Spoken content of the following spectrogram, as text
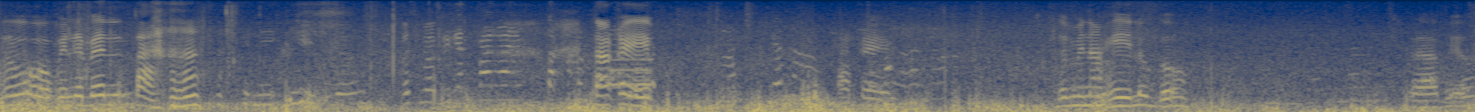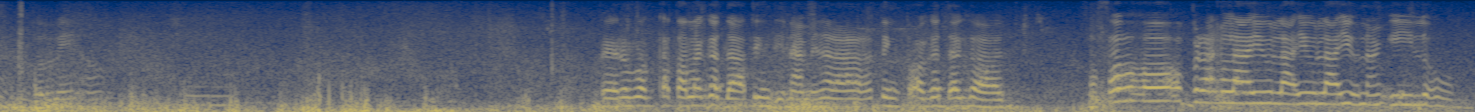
Oo, binibenta. Mas mabigat pa nga yung. Takip. Na. Takip. Dumi ng ilog, oh. Grabe, oh. Dumi, oh. Pero wag ka talaga dati, hindi namin nararating to agad-agad. Sa sobrang layo-layo-layo ng ilog.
